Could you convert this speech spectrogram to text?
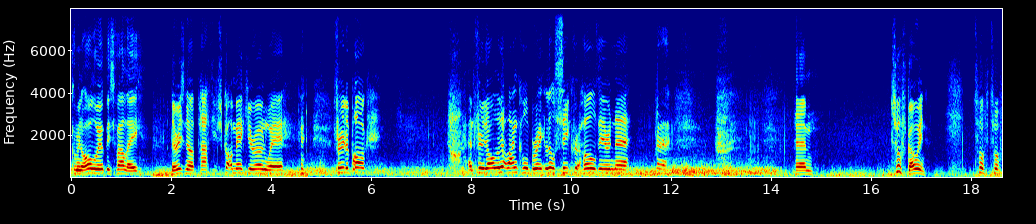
coming all the way up this valley. There is no path, you just got to make your own way through the bog and through all the little ankle break, little secret holes here and there. Um, tough going, tough, tough,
